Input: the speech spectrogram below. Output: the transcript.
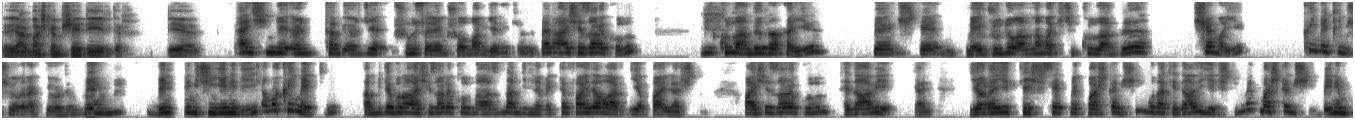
Ee, yani başka bir şey değildir diye. Ben şimdi ön, tabii önce şunu söylemiş olmam gerekiyordu. Ben Ayşe Zarakoğlu bir kullandığı datayı ve işte mevcudu anlamak için kullandığı şemayı kıymetli bir şey olarak gördüm. Benim, benim için yeni değil ama kıymetli. Bir de bunu Ayşe Zarakul'un ağzından dinlemekte fayda var diye paylaştım. Ayşe Zarakul'un tedavi yani yarayı teşhis etmek başka bir şey, buna tedavi geliştirmek başka bir şey. Benim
